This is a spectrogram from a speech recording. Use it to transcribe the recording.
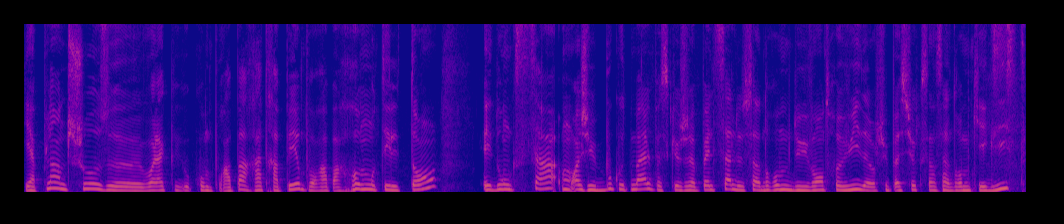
Il y a plein de choses, euh, voilà, qu'on ne pourra pas rattraper, on ne pourra pas remonter le temps. Et donc ça, moi j'ai eu beaucoup de mal parce que j'appelle ça le syndrome du ventre vide. Alors je suis pas sûre que c'est un syndrome qui existe,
